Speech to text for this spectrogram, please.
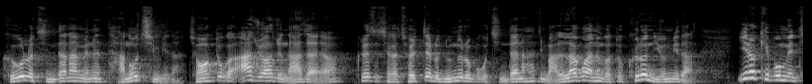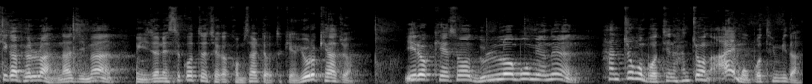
그걸로 진단하면은 다 놓칩니다. 정확도가 아주 아주 낮아요. 그래서 제가 절대로 눈으로 보고 진단을 하지 말라고 하는 것도 그런 이유입니다. 이렇게 보면 티가 별로 안 나지만 이전에 스쿼트 제가 검사할 때 어떻게 해요? 이렇게 하죠. 이렇게 해서 눌러보면은 한쪽은 버티는 한쪽은 아예 못 버팁니다.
